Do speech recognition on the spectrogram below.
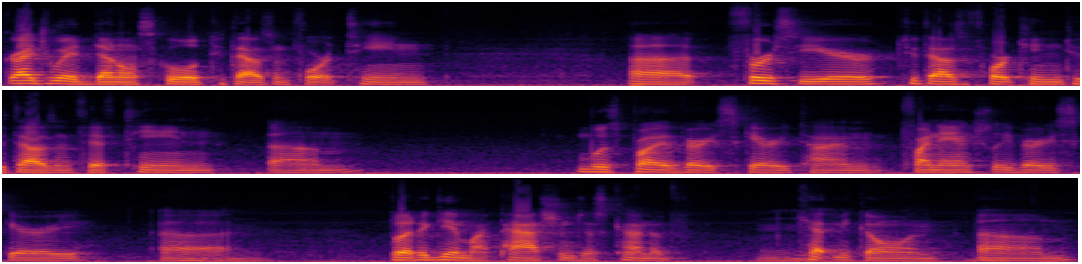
graduated dental school 2014. Uh, first year, 2014, 2015, um, was probably a very scary time, financially very scary. Uh, But again, my passion just kind of kept me going. Um,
